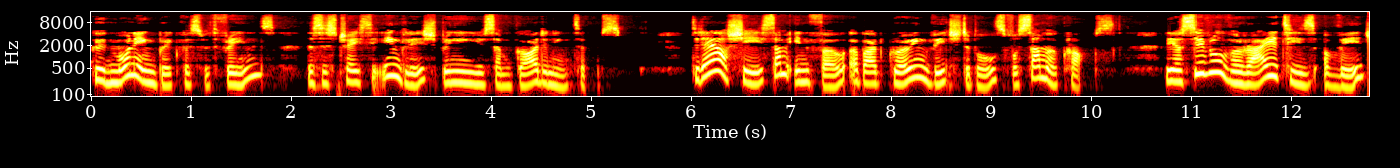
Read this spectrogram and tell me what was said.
Good morning, Breakfast with Friends. This is Tracy English bringing you some gardening tips. Today I'll share some info about growing vegetables for summer crops. There are several varieties of veg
